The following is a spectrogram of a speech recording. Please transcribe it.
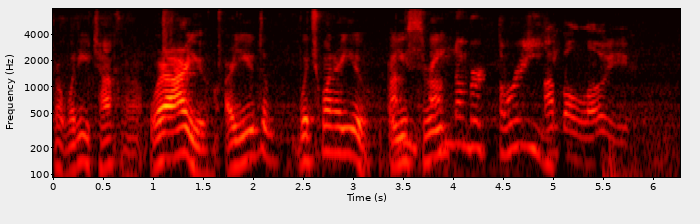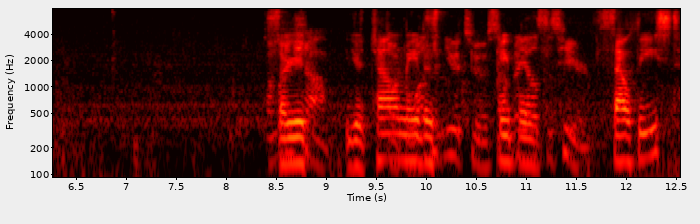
Bro, what are you talking about? Where are you? Are you the? Which one are you? Are you I'm- 3 I'm number three. I'm below you. so Somebody you shot. you're telling So me there's you two. People- else is here. southeast?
